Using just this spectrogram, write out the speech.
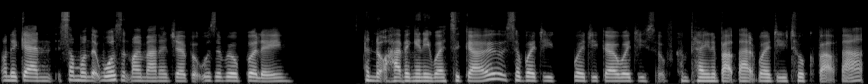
and again, someone that wasn't my manager, but was a real bully and not having anywhere to go. So where do you where do you go? Where do you sort of complain about that? Where do you talk about that?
